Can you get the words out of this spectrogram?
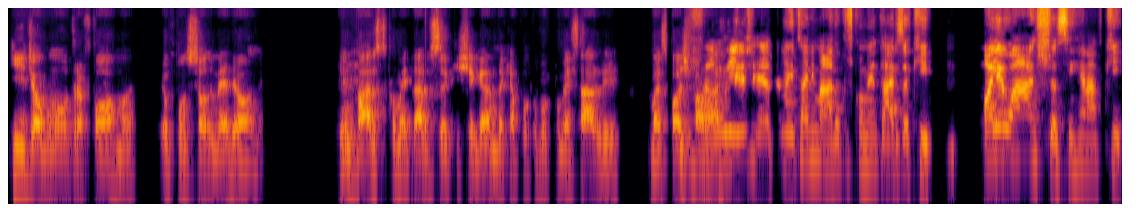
que de alguma outra forma eu funciono melhor, né? Tem vários comentários aqui chegando, daqui a pouco eu vou começar a ler, mas pode falar. Vamos ler, eu também estou animada com os comentários aqui. Olha, eu acho, assim, Renato, que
